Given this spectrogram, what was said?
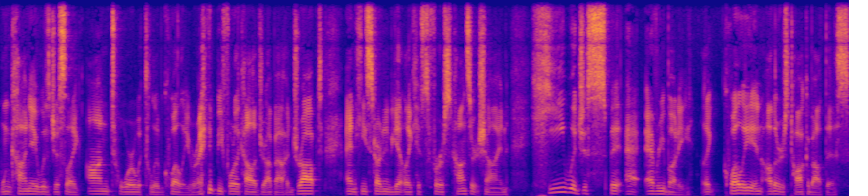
when Kanye was just like on tour with Talib Kweli, right? Before the college dropout had dropped and he's starting to get like his first concert shine, he would just spit at everybody. Like Kweli and others talk about this.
